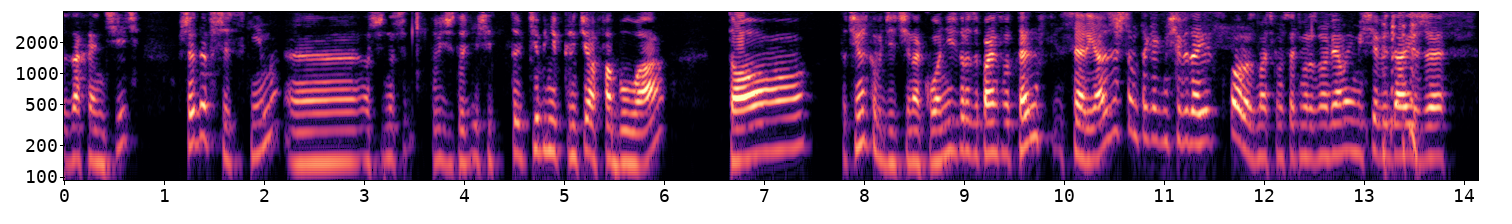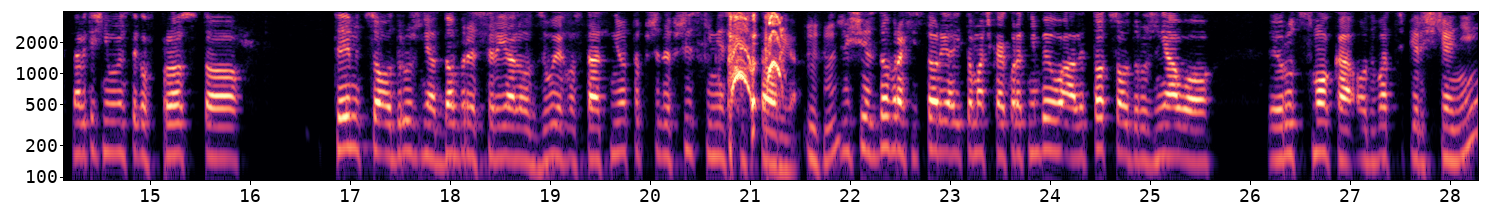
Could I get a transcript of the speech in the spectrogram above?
zachęcić. Przede wszystkim, e, znaczy, znaczy, to jeśli to Ciebie nie wkręciła fabuła, to, to ciężko będzie Cię nakłonić. Drodzy Państwo, ten serial, zresztą tak jak mi się wydaje, sporo z Maćkiem ostatnio rozmawiamy i mi się wydaje, że nawet jeśli nie mówiąc tego wprost, to tym, co odróżnia dobre seriale od złych ostatnio, to przede wszystkim jest historia. Mhm. Oczywiście jest dobra historia i to Maćka akurat nie było, ale to, co odróżniało y, Ród Smoka od Władcy Pierścieni,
